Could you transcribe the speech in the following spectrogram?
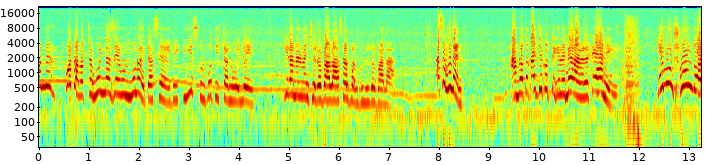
আপনার কথাবার্তা হইন না যেমন মনে হইতাছে এটা একটি স্কুল প্রতিষ্ঠান হইলে গ্রামের মানুষেরও বালা সালফালগুলিরও বালা। আচ্ছা শুনেন আমরা তো কার্য করতে গেলে মেলা মেলা টেহা নেই। এমন সুন্দর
